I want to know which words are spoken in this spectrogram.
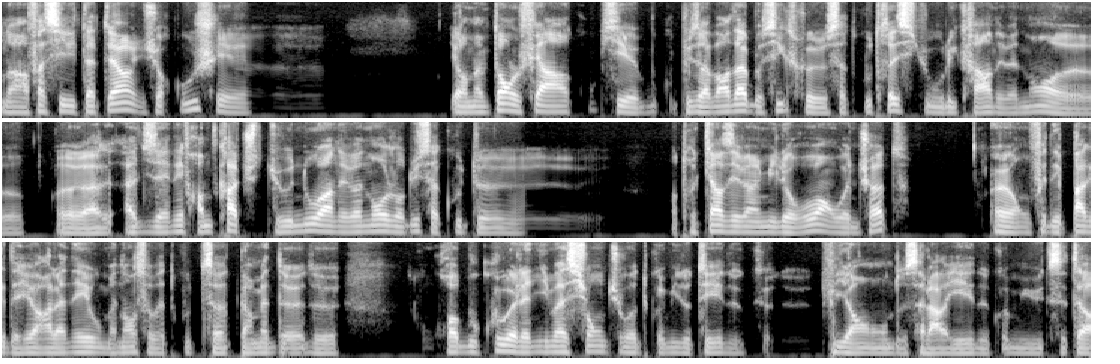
On a un facilitateur, une surcouche et, et en même temps, on le fait à un coût qui est beaucoup plus abordable aussi que ce que ça te coûterait si tu voulais créer un événement à, designer from scratch. Si tu veux, nous, un événement aujourd'hui, ça coûte entre 15 et 20 000 euros en one shot. Euh, on fait des packs d'ailleurs à l'année où maintenant ça va te, ça va te permettre de, On croit beaucoup à l'animation, tu vois, de communauté, de, clients, de salariés, de communes, etc.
